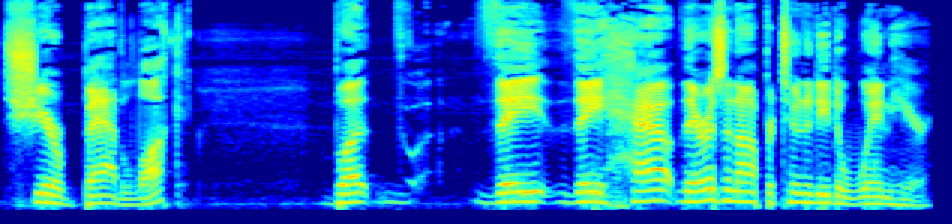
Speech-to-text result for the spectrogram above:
sheer bad luck. But they they have there is an opportunity to win here.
